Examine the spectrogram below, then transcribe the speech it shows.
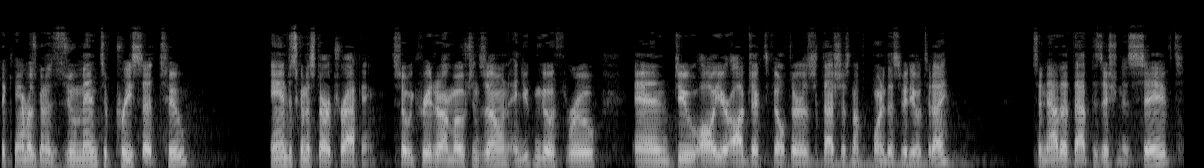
the camera is going to zoom in to preset 2, and it's going to start tracking. So we created our motion zone and you can go through and do all your object filters. That's just not the point of this video today. So now that that position is saved,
